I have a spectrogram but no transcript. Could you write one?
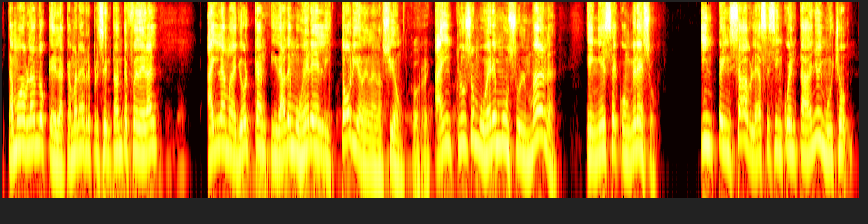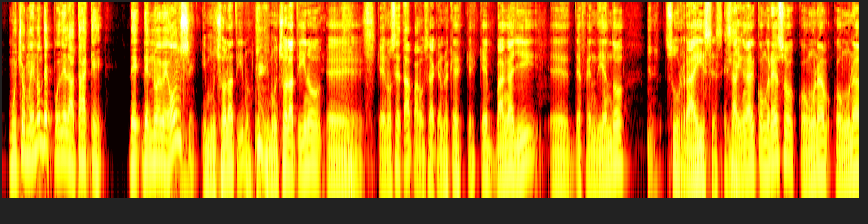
Estamos hablando que en la Cámara de Representantes Federal hay la mayor cantidad de mujeres en la historia de la nación. Correcto. Hay incluso mujeres musulmanas en ese Congreso. Impensable hace 50 años y mucho, mucho menos después del ataque de- del 9-11. Y muchos latinos, y muchos latinos eh, que no se tapan, o sea, que no es que, que, que van allí eh, defendiendo sus raíces. Y llegan al Congreso con una, con una,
